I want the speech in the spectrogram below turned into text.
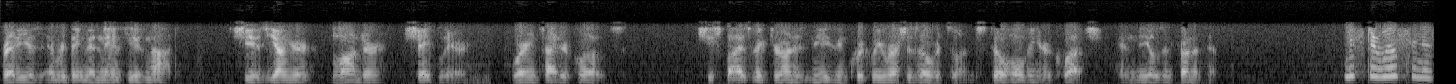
Freddie is everything that Nancy is not. She is younger, blonder, shapelier, wearing tighter clothes. She spies Victor on his knees and quickly rushes over to him, still holding her clutch, and kneels in front of him. Mr. Wilson, is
